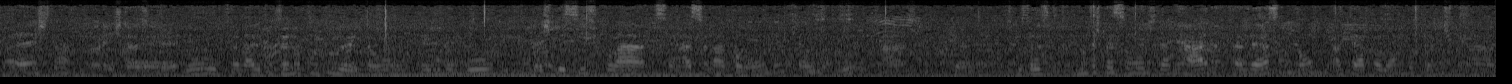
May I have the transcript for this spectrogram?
floresta. Floresta. É, eu trabalho com permacultura, então tem o bambu que é específico lá, só nasce na Colômbia, que é o bambu. Ah, é- as pessoas, muitas pessoas da minha área atravessam e vão até a Colômbia apenas para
